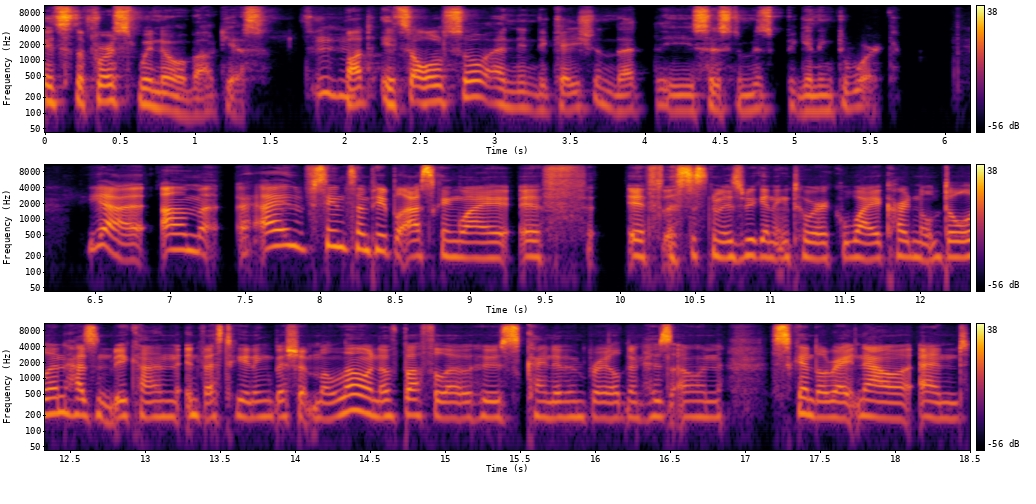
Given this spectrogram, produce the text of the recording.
It's the first we know about, yes. Mm-hmm. But it's also an indication that the system is beginning to work. Yeah. Um, I've seen some people asking why, if if the system is beginning to work, why Cardinal Dolan hasn't begun investigating Bishop Malone of Buffalo, who's kind of embroiled in his own scandal right now. And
